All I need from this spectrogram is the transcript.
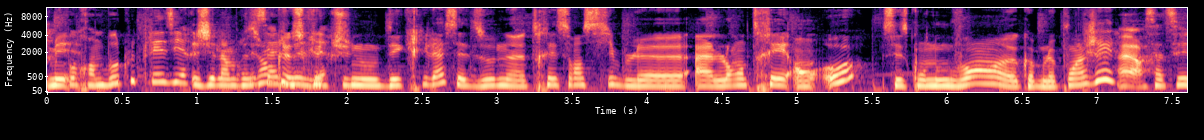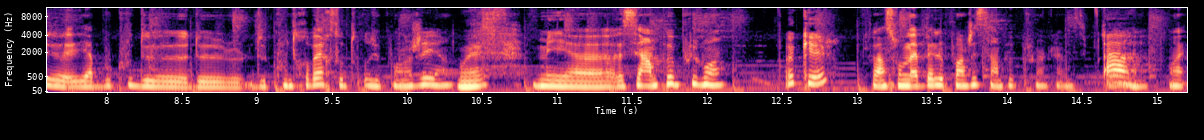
Mais- pour prendre beaucoup de plaisir. J'ai l'impression que ce que tu nous décris là, cette zone très sensible euh, à l'entrée en haut, c'est ce qu'on nous vend euh, comme le point G. Alors, ça, c'est, il y a beaucoup de, de, de controverses autour du point G. hein. Ouais. Mais euh, c'est un peu plus loin. Ok, Enfin, si on appelle le point G, c'est un peu plus loin quand même. Ah. ouais,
